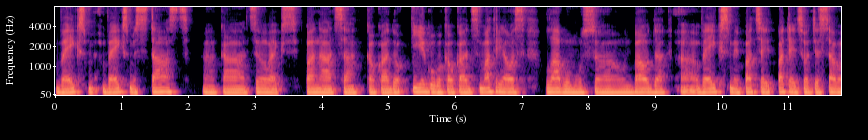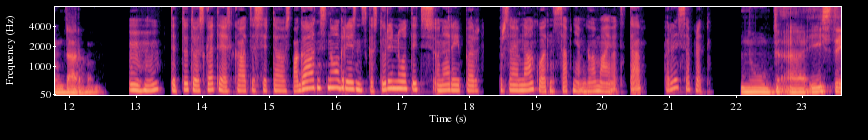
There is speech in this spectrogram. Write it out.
veiksme, veiksmes stāsts, kā cilvēks panāca kaut kādu, ieguva kaut kādus materiālus labumus un bauda veiksmi pateicoties savam darbam. Mm -hmm. Tad tu to skaties, kā tas ir tavs pagātnes nogrieznis, kas tur ir noticis, un arī par, par saviem nākotnes sapņiem domājot. Tā pareizi sapratu. Nu, īsti,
